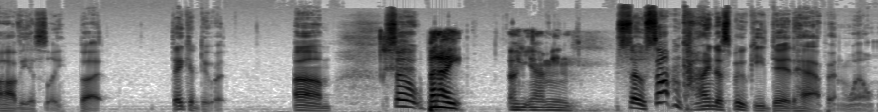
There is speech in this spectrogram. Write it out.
obviously, but they could do it. Um, so But I, uh, yeah, I mean, so something kind of spooky did happen. Will.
